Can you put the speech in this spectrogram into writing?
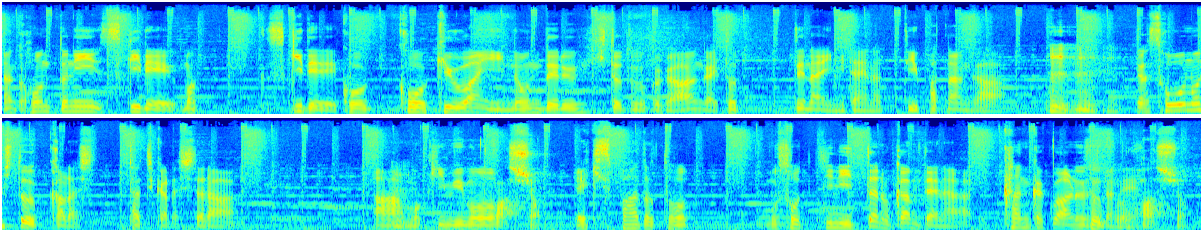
なんか本当に好きで、まあ、好きで高高級ワイン飲んでる人とかが案外取ってないみたいなっていうパターンがうんうんうん。だからその人からしたちからしたらああ、うん。もう君もエキスパートともうそっちに行ったのかみたいな感覚はあるんでそうそうすかねファッション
